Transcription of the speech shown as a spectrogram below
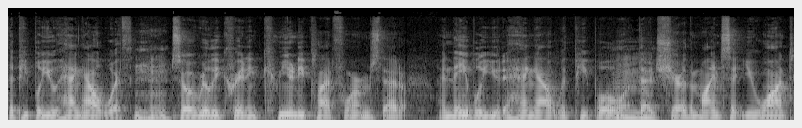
the people you hang out with. Mm-hmm. So, really creating community platforms that enable you to hang out with people mm-hmm. that share the mindset you want.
